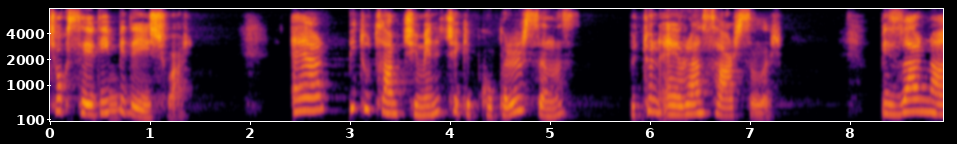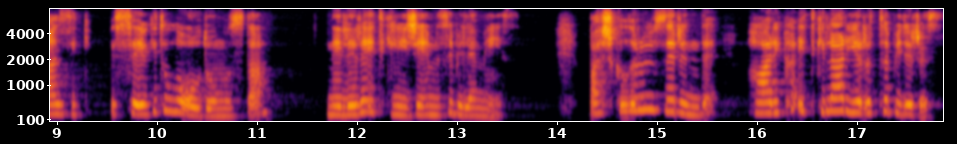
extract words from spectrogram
Çok sevdiğim bir deyiş var. Eğer bir tutam çimeni çekip koparırsanız bütün evren sarsılır. Bizler nazik ve sevgi dolu olduğumuzda neleri etkileyeceğimizi bilemeyiz. Başkaları üzerinde harika etkiler yaratabiliriz.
